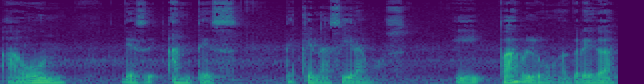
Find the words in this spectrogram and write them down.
aún desde antes de que naciéramos. Y Pablo agrega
